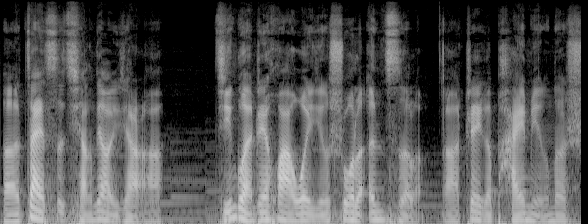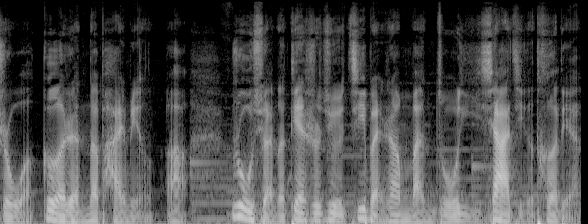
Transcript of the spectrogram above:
呃，再次强调一下啊。尽管这话我已经说了 n 次了啊，这个排名呢是我个人的排名啊。入选的电视剧基本上满足以下几个特点：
